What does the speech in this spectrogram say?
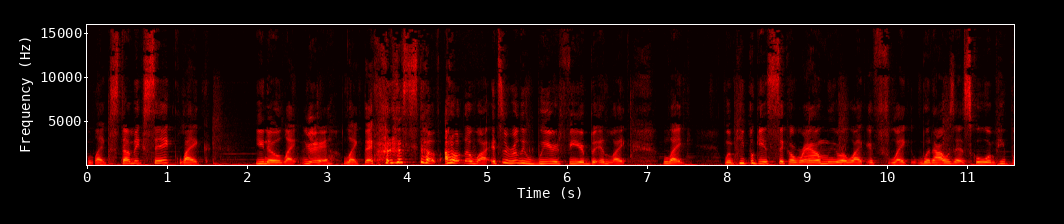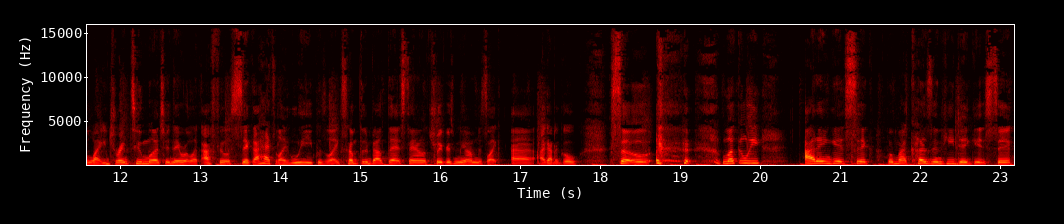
like stomach sick, like you know, like yeah, like that kind of stuff. I don't know why. It's a really weird fear, but it like like when people get sick around me or like if like when I was at school and people like drank too much and they were like I feel sick I had to like leave because like something about that sound triggers me. I'm just like ah I gotta go. So luckily I didn't get sick but my cousin he did get sick.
